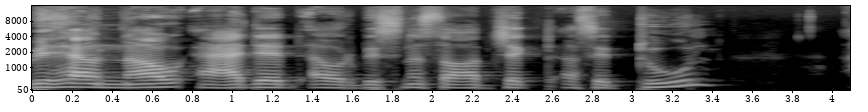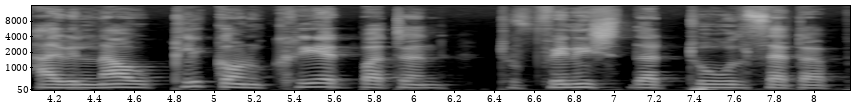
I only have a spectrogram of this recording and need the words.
We have now added our business object as a tool. I will now click on create button to finish the tool setup.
